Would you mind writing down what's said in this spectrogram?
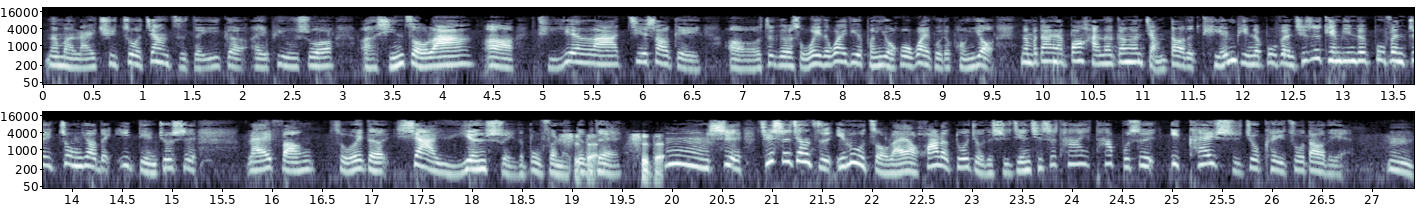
那么来去做这样子的一个，诶，譬如说，呃，行走啦，啊、体验啦，介绍给呃这个所谓的外地的朋友或外国的朋友。那么当然包含了刚刚讲到的甜品的部分，其实甜品的部分最重要的一点就是。来防所谓的下雨淹水的部分了，对不对？是的，嗯，是。其实这样子一路走来啊，花了多久的时间？其实它它不是一开始就可以做到的耶。嗯，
